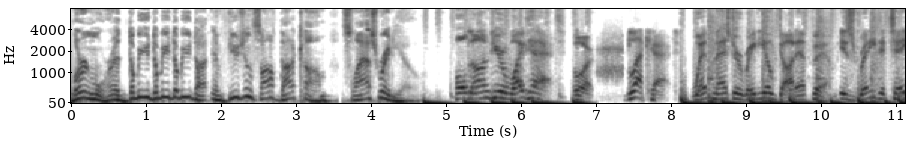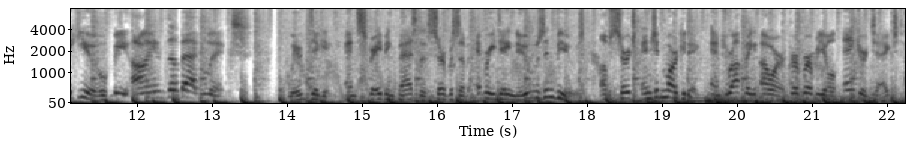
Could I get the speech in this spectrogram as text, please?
Learn more at www.infusionsoft.com slash radio. Hold on to your white hat or black hat. Webmasterradio.fm is ready to take you behind the backlinks. We're digging and scraping past the surface of everyday news and views of search engine marketing and dropping our proverbial anchor text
